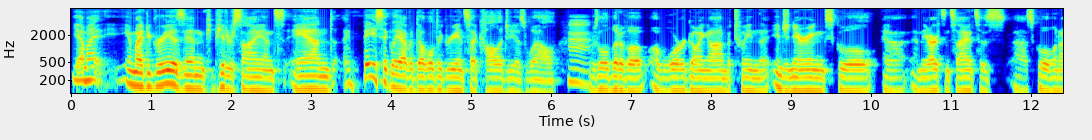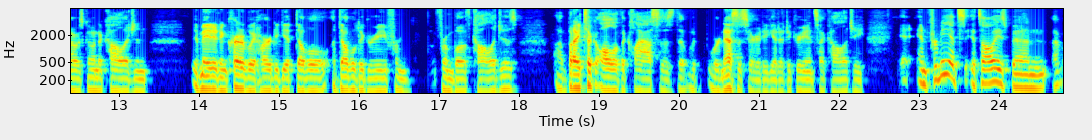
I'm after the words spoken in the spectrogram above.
yeah, my you know, my degree is in computer science, and I basically have a double degree in psychology as well. Hmm. There was a little bit of a, a, war going on between the engineering school uh, and the arts and sciences uh, school when I was going to college, and it made it incredibly hard to get double a double degree from from both colleges. Uh, but I took all of the classes that would, were necessary to get a degree in psychology. And for me, it's it's always been I've,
